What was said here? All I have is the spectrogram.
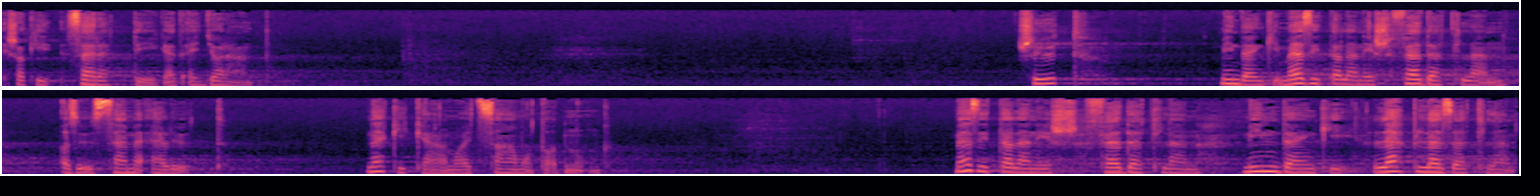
és aki szeret téged egyaránt. Sőt, mindenki mezitelen és fedetlen az ő szeme előtt. Neki kell majd számot adnunk. Mezitelen és fedetlen, mindenki, leplezetlen.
